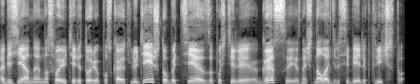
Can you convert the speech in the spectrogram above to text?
Обезьяны на свою территорию пускают людей, чтобы те запустили ГЭС и, значит, наладили себе электричество.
